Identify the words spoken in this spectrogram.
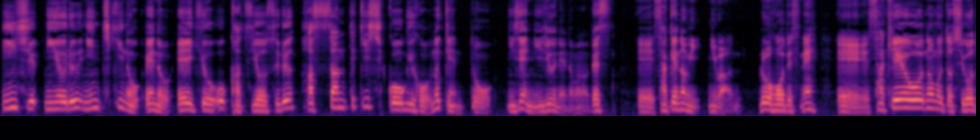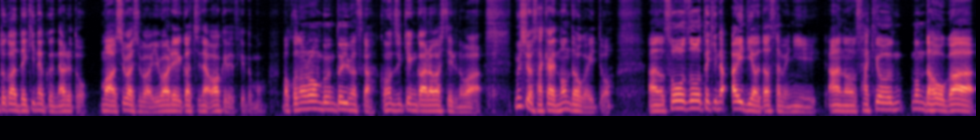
飲酒による認知機能への影響を活用する発散的思考技法の検討、2020年のものです。えー、酒飲みには朗報ですね。えー、酒を飲むと仕事ができなくなると、まあしばしば言われがちなわけですけども、まあこの論文といいますか、この実験が表しているのは、むしろ酒は飲んだ方がいいと。あの、創造的なアイディアを出すために、あの、酒を飲んだ方が、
